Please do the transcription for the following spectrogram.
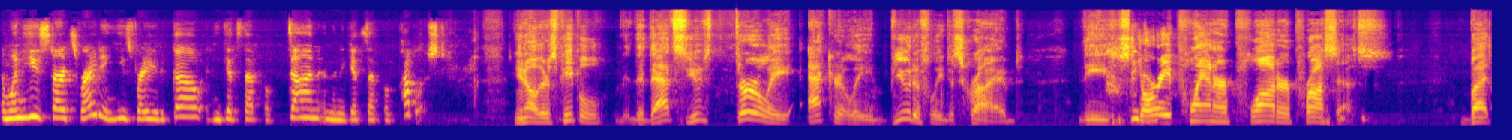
And when he starts writing, he's ready to go and he gets that book done and then he gets that book published. You know, there's people that that's you thoroughly, accurately, beautifully described the story planner plotter process. But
